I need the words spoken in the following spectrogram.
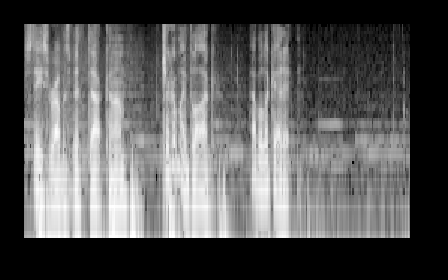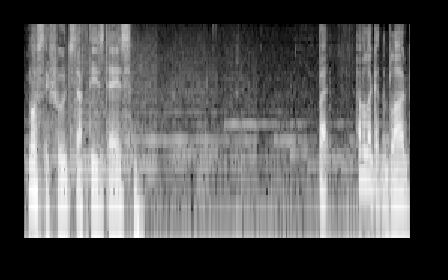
StacyRobinsmith.com. Check out my blog. Have a look at it. Mostly food stuff these days. Have a look at the blog.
